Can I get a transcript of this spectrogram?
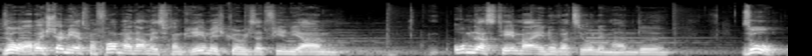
So, aber ich stelle mir erstmal vor, mein Name ist Frank Rehme, ich kümmere mich seit vielen Jahren um das Thema Innovation im Handel. So,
